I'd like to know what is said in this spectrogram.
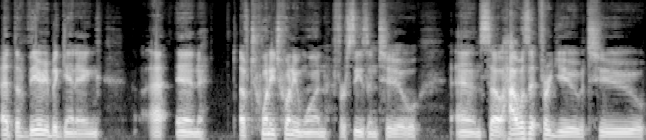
at the very beginning at, in of 2021 for season two, and so, how was it for you to,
